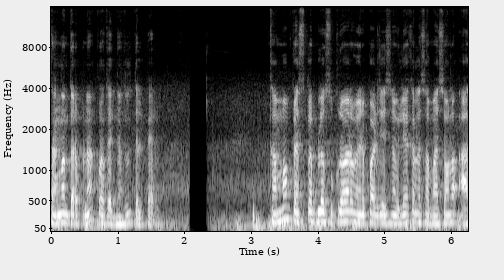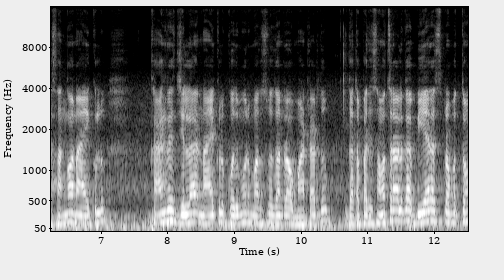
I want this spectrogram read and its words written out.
సంఘం తరపున కృతజ్ఞతలు తెలిపారు. ఖమ్మం ప్రెస్ క్లబ్లో శుక్రవారం ఏర్పాటు చేసిన విలేకరుల సమావేశంలో ఆ సంఘం నాయకులు కాంగ్రెస్ జిల్లా నాయకులు కొదుమూరు మధుసూదన్ రావు మాట్లాడుతూ గత పది సంవత్సరాలుగా బీఆర్ఎస్ ప్రభుత్వం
